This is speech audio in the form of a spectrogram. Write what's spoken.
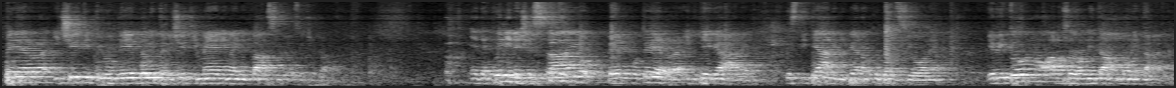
per i ceti più deboli, per i ceti medi, medi bassi della società. Ed è quindi necessario, per poter impiegare questi piani di piena occupazione, il ritorno alla sovranità monetaria.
